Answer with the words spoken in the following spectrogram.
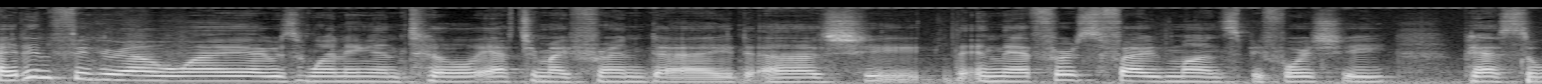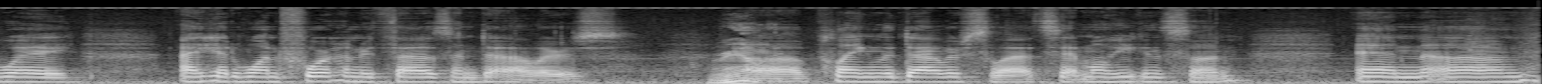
I didn't figure out why I was winning until after my friend died. Uh, she, in that first five months before she passed away, I had won four hundred thousand dollars. Really? Uh, playing the dollar slots at Mohegan Sun, and um,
